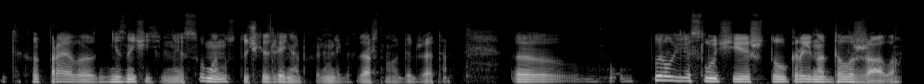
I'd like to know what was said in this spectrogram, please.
это, как правило, незначительные суммы, ну, с точки зрения, по крайней мере, государственного бюджета. Э, были случаи, что Украина должала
